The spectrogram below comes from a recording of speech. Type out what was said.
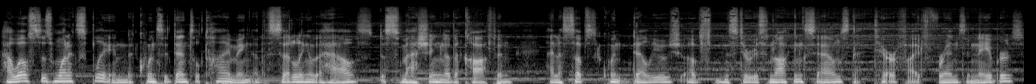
How else does one explain the coincidental timing of the settling of the house, the smashing of the coffin, and a subsequent deluge of mysterious knocking sounds that terrified friends and neighbors.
